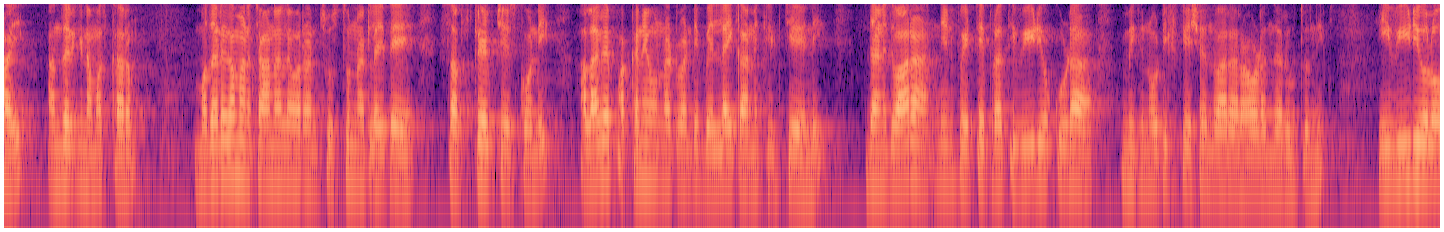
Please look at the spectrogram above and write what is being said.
హాయ్ అందరికీ నమస్కారం. మొదటగా మన ఛానల్ని ఎవరైనా చూస్తున్నట్లయితే సబ్స్క్రైబ్ చేసుకోండి. అలాగే పక్కనే ఉన్నటువంటి బెల్ ఐకాన్ని క్లిక్ చేయండి. దాని ద్వారా నేను పెట్టే ప్రతి వీడియో కూడా మీకు నోటిఫికేషన్ ద్వారా రావడం జరుగుతుంది. ఈ వీడియోలో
